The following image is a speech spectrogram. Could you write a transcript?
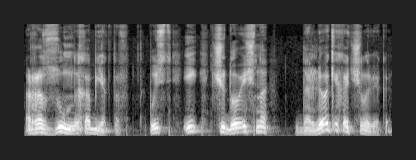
разумных объектов, пусть и чудовищно далеких от человека.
